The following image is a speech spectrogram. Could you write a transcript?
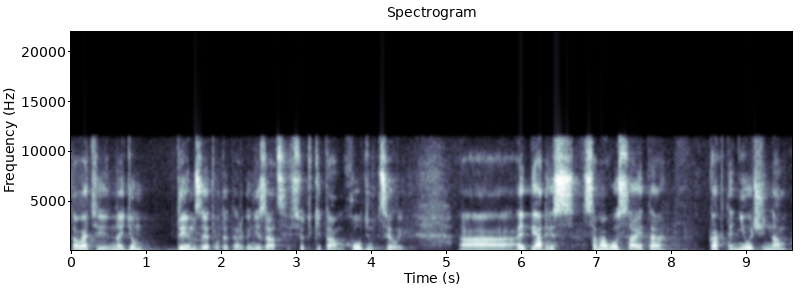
давайте найдем DMZ вот этой организации, все-таки там холдинг целый. IP-адрес самого сайта как-то не очень нам...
